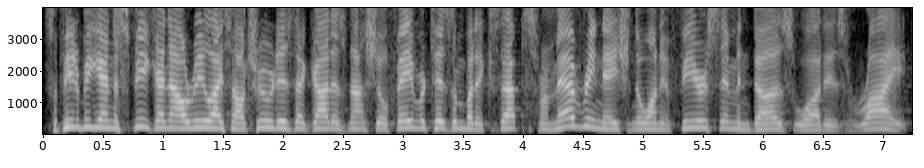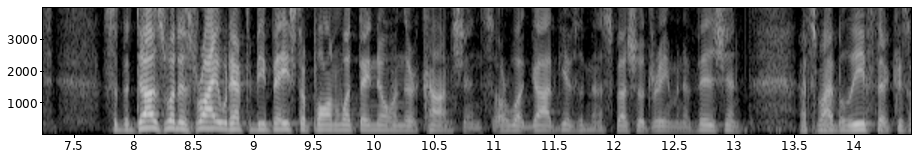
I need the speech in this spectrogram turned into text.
So Peter began to speak. I now realize how true it is that God does not show favoritism, but accepts from every nation the one who fears him and does what is right. So the does what is right would have to be based upon what they know in their conscience or what God gives them in a special dream and a vision. That's my belief there, because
